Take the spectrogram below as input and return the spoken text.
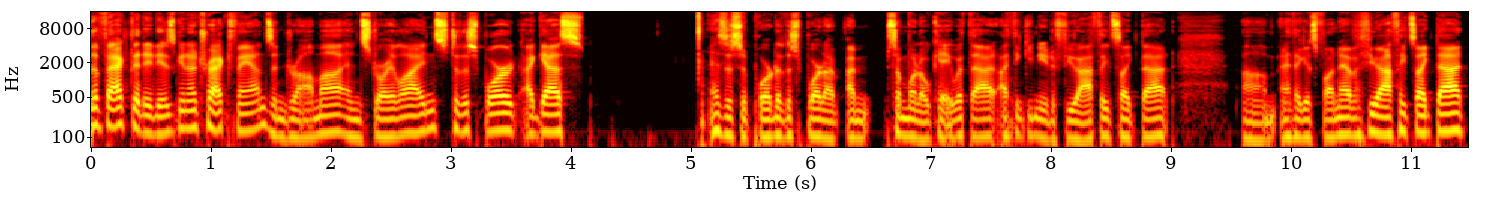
the fact that it is going to attract fans and drama and storylines to the sport, I guess, as a supporter of the sport, I'm, I'm somewhat okay with that. I think you need a few athletes like that. Um, I think it's fun to have a few athletes like that.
